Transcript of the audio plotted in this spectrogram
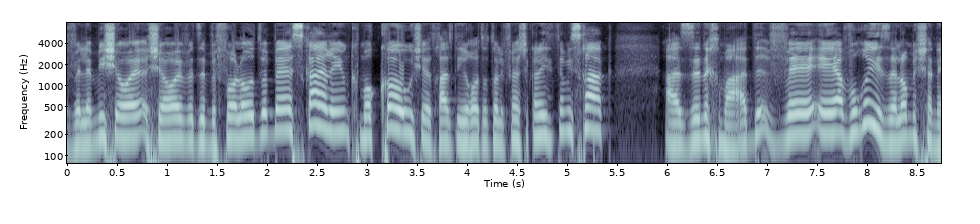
ולמי שאוהב, שאוהב את זה בפולאוט ובסקיירים, כמו קו, שהתחלתי לראות אותו לפני שקניתי את המשחק, אז זה נחמד, ועבורי זה לא משנה.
